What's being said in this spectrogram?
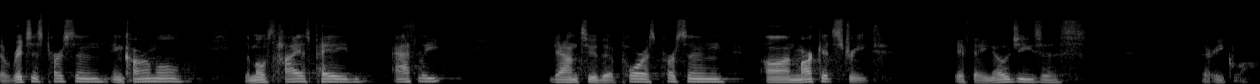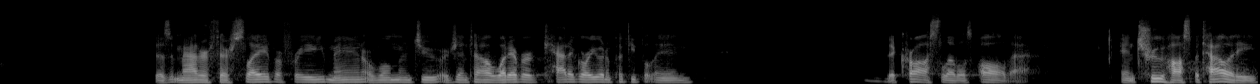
The richest person in Carmel, the most highest paid athlete, down to the poorest person on Market Street, if they know Jesus, they're equal. Doesn't matter if they're slave or free, man or woman, Jew or Gentile, whatever category you want to put people in, the cross levels all that. And true hospitality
